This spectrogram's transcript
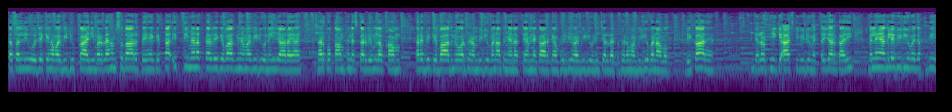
तसल्ली हो जाए कि हमारी वीडियो का नहीं बढ़ रहा है, हम सुधार पे हैं कि इतनी मेहनत करने के बाद में हमारा वीडियो नहीं जा रहा है। घर को काम फिनिश करवे मतलब काम करवे के बाद में और फिर हम वीडियो बनाते मेहनत टाइम निकाल के, फिर भी हमारी वीडियो नहीं चल रहा है तो फिर हमारा वीडियो बनाओ बेकार है। चलो ठीक है, आज की वीडियो में इतनी जानकारी। मिले हैं अगले वीडियो में, जबकि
